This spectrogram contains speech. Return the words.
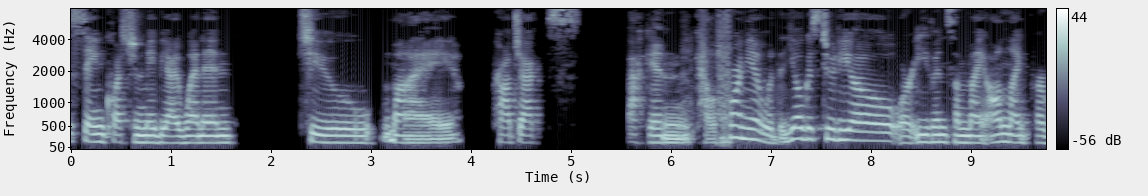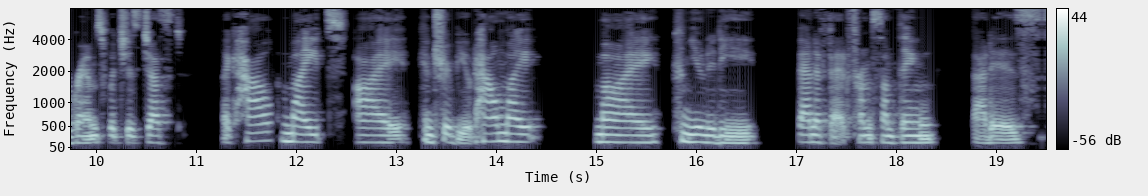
the same question maybe I went in to my projects back in California with the yoga studio or even some of my online programs, which is just like, how might I contribute? How might my community benefit from something that is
